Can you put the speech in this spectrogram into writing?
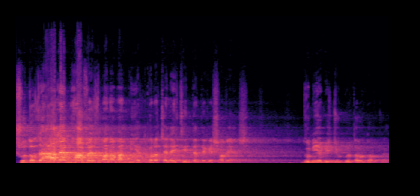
শুধু যে আলেম হাফেজ বানাবার নিয়ত করেছেন, এই চিন্তা থেকে সরে আসে। দুনিয়াবি যোগ্যতাও দরকার।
